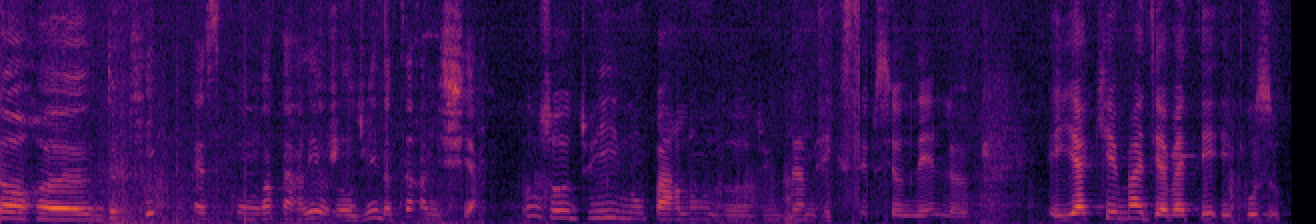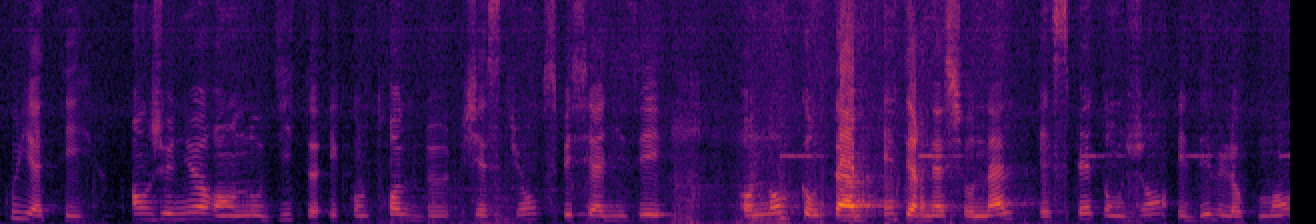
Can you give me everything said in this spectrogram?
Alors, euh, de qui est-ce qu'on va parler aujourd'hui, docteur Amichia Aujourd'hui, nous parlons d'une dame exceptionnelle, Yakema Diabaté, épouse Kouyaté, ingénieure en audit et contrôle de gestion spécialisée en nombre comptable international, experte en genre et développement.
